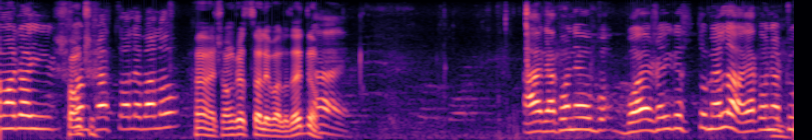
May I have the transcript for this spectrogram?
আমার ওই সংসার- সংসার চলে ভালো। হ্যাঁ সংসার চলে ভালো তাই তো? হ্যাঁ। আর এখন বয়স হয়ে গেছে তো মেলা এখন একটু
